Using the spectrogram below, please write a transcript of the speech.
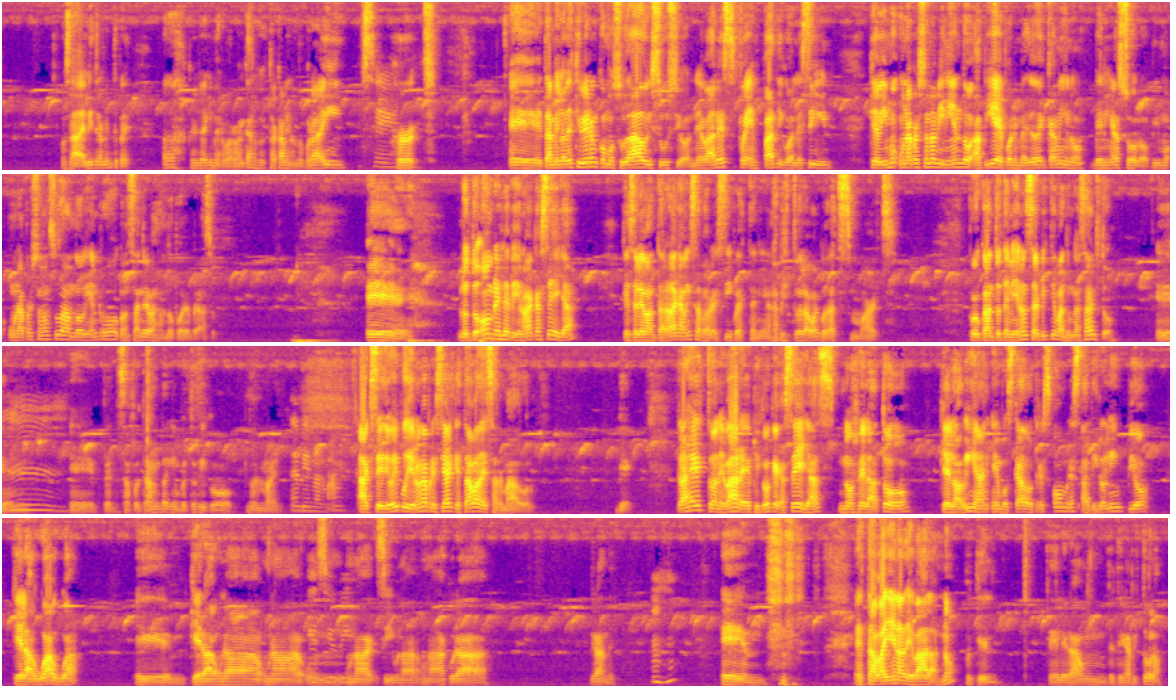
O sea, literalmente, pues, ah, carjacking, me robaron el carro, que está caminando por ahí Sí. hurt. Eh, también lo describieron como sudado y sucio. Nevares fue enfático al decir que vimos una persona viniendo a pie por el medio del camino, venía solo. Vimos una persona sudando bien rojo con sangre bajando por el brazo. Eh, los dos hombres le pidieron a Casella que se levantara la camisa para ver si pues tenía una pistola o algo. That's smart. Por cuanto temieron ser víctimas de un asalto. Eh, Mm. Eh, pero desafortunadamente aquí en Puerto Rico normal Es bien normal. accedió y pudieron apreciar que estaba desarmado. Bien. Tras esto, Nevares explicó que Casellas nos relató que lo habían emboscado tres hombres a tiro limpio, que la guagua, eh, que era una, una, un- una, sí, una, una Acura grande, eh, estaba llena de balas, ¿no? Porque él, él era un, él tenía pistola.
